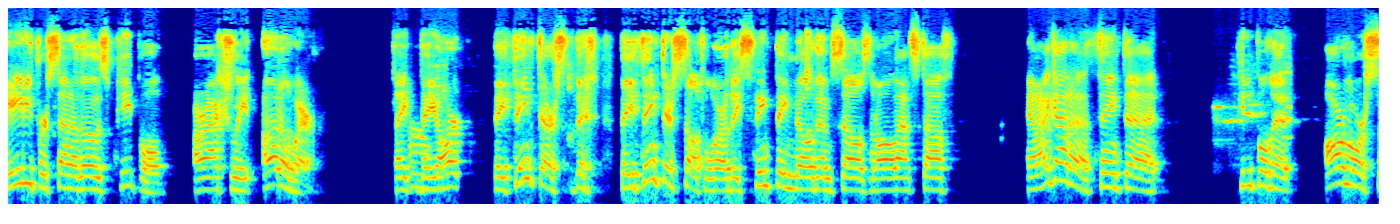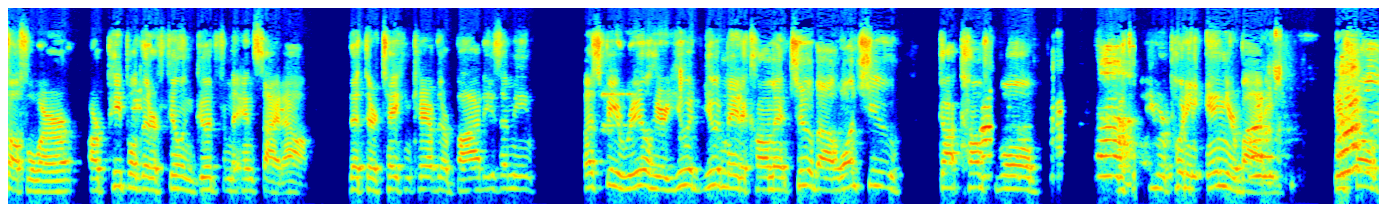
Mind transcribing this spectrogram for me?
80% of those people are actually unaware. Like um, they aren't. They think they're they, they think they're self-aware. They think they know themselves and all that stuff. And I gotta think that people that are more self-aware are people that are feeling good from the inside out. That they're taking care of their bodies. I mean, let's be real here. You had you had made a comment too about once you got comfortable with what you were putting in your body, you felt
